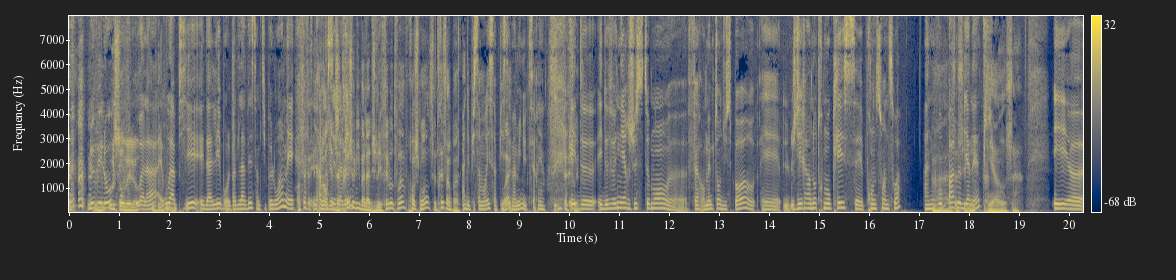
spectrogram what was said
le vélo. Ou son vélo. Voilà, ou à pied et d'aller, bon, pas de laver, c'est un petit peu loin, mais Oh, fait- Alors, il y a de la très jolie balade. Je l'ai fait l'autre fois, franchement, c'est très sympa. Ah, depuis Saint-Maurice, à pied, Ouais. c'est 20 minutes, c'est rien. Hyper Et chouette. de, et de venir justement euh, faire en même temps du sport. Et je dirais un autre mot-clé, c'est prendre soin de soi, à nouveau Ah, par ça, le bien-être. Bien, ça. Et euh,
